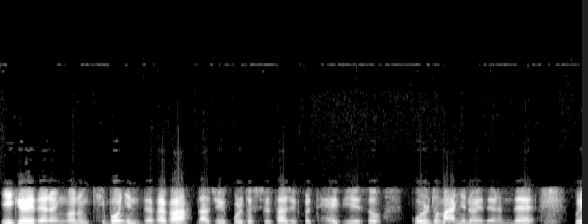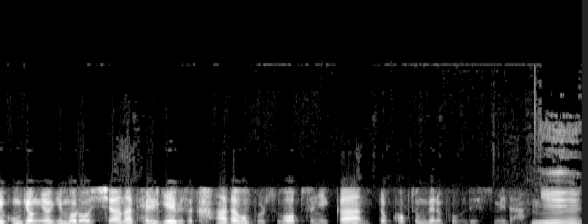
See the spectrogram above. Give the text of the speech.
이겨야 되는 거는 기본인데다가 나중에 골득실 따질 걸 대비해서 골도 많이 넣어야 되는데 우리 공격력이 뭐 러시아나 벨기에에 비해서 강하다고 볼 수가 없으니까 좀 걱정되는 부분도 있습니다. 예.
